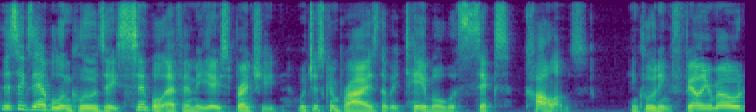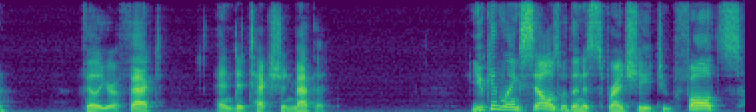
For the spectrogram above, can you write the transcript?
This example includes a simple FMEA spreadsheet, which is comprised of a table with six columns, including failure mode, failure effect, and detection method. You can link cells within a spreadsheet to faults,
